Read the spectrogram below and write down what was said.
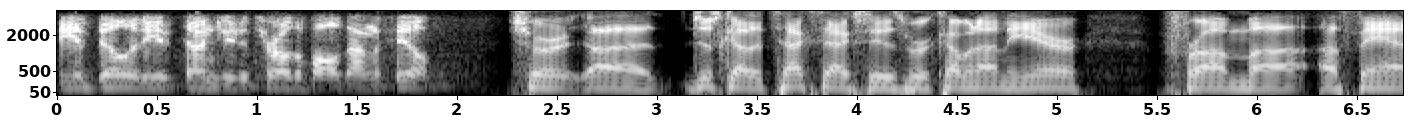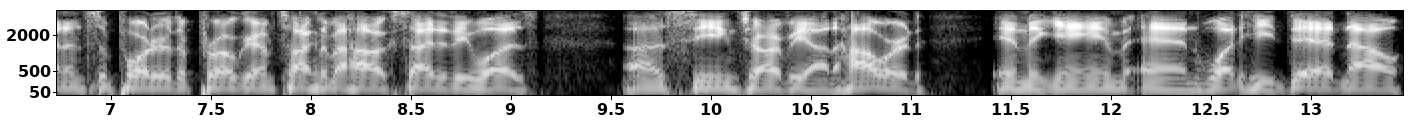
the ability of Dungey to throw the ball down the field. Sure. Uh, just got a text actually as we are coming on the air from uh, a fan and supporter of the program talking about how excited he was uh, seeing Jarveon Howard in the game and what he did. Now,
